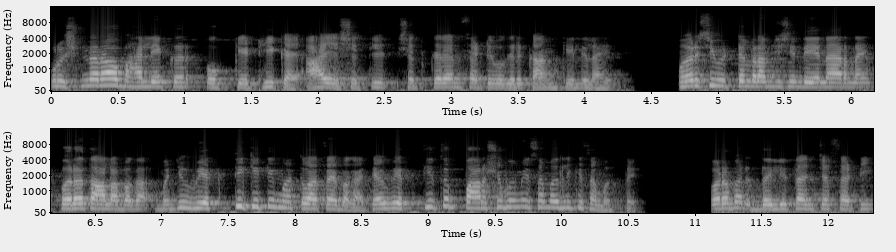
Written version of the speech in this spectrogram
कृष्णराव भालेकर ओके ठीक आहे. आहे शेती शेतकऱ्यांसाठी वगैरे काम केलेलं आहे. महर्षी विठ्ठलरामजी शिंदे येणार नाही परत आला बघा. म्हणजे व्यक्ती किती महत्त्वाचा आहे बघा. त्या व्यक्तीचं पार्श्वभूमी समजली की समजतंय. बरोबर? दलितांच्यासाठी.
